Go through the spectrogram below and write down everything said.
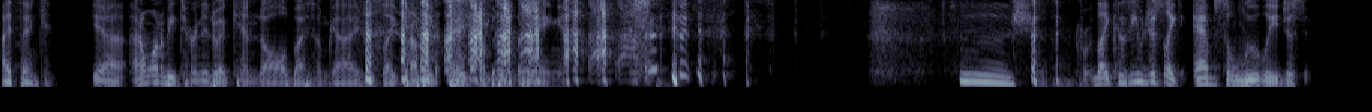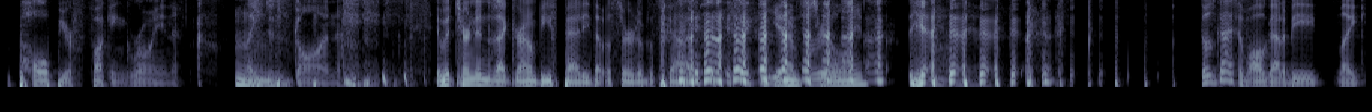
I think. Yeah, I don't want to be turned into a Ken doll by some guy who's like probably killed somebody in the ring. Oh, shit. Like, because he would just like absolutely just pulp your fucking groin, like Mhm. just gone. It would turn into that ground beef patty that was served up the sky. yeah, Beef for sirloin. yeah. Those guys have all got to be like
